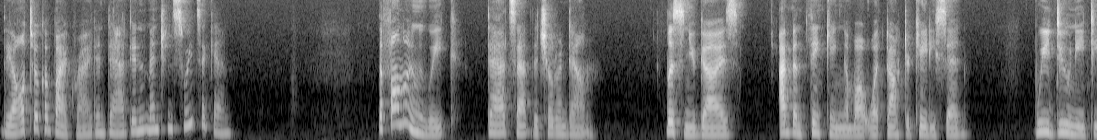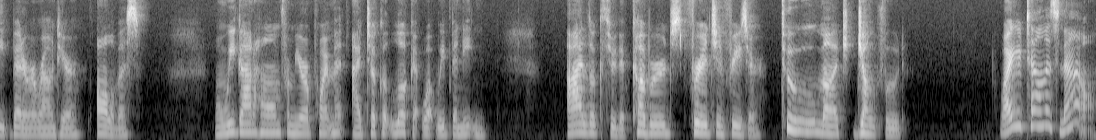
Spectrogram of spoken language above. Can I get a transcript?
they all took a bike ride, and Dad didn't mention sweets again. The following week, Dad sat the children down. Listen, you guys, I've been thinking about what Dr. Katie said. We do need to eat better around here, all of us. When we got home from your appointment, I took a look at what we've been eating. I looked through the cupboards, fridge, and freezer. Too much junk food. Why are you telling us now?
